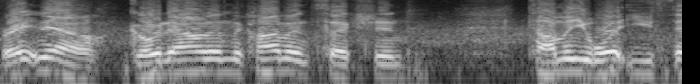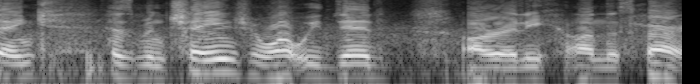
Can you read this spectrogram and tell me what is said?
right now, go down in the comment section, tell me what you think has been changed and what we did already on this car.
